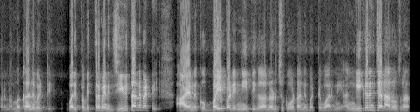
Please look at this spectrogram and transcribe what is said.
వారి నమ్మకాన్ని బట్టి వారి పవిత్రమైన జీవితాన్ని బట్టి ఆయనకు భయపడి నీతిగా నడుచుకోవటాన్ని బట్టి వారిని అంగీకరించాడు ఆ రోజున.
